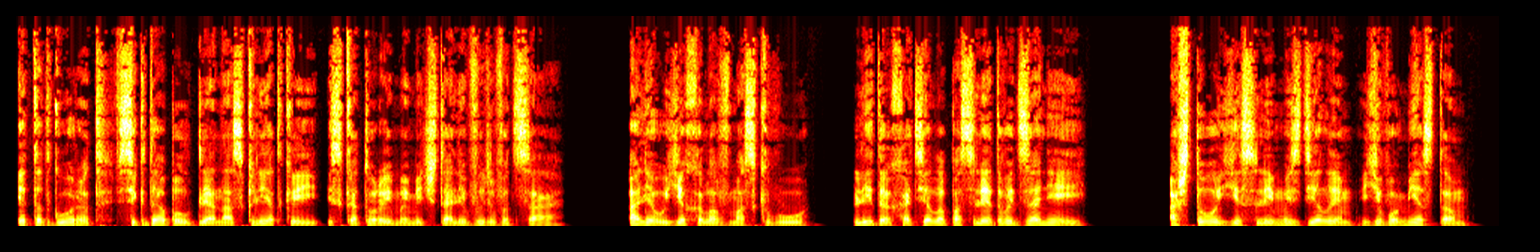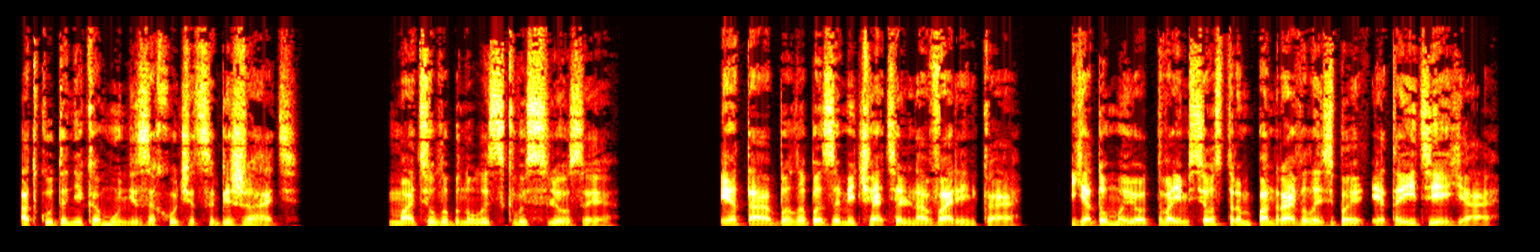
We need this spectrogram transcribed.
«Этот город всегда был для нас клеткой, из которой мы мечтали вырваться. Аля уехала в Москву, Лида хотела последовать за ней, а что, если мы сделаем его местом, откуда никому не захочется бежать?» Мать улыбнулась сквозь слезы. «Это было бы замечательно, Варенька. Я думаю, твоим сестрам понравилась бы эта идея.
